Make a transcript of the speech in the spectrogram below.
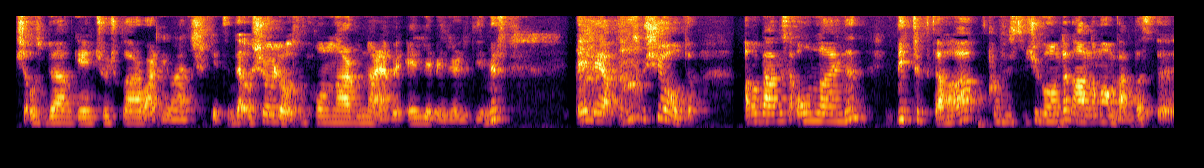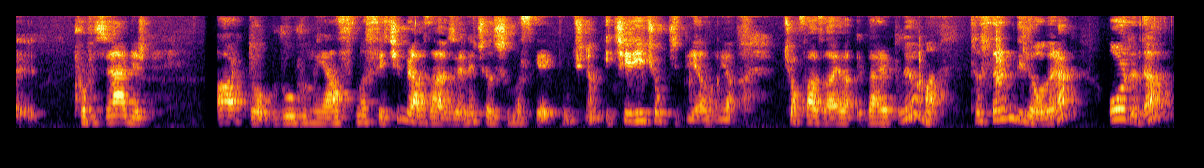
işte o dönem genç çocuklar vardı güvenlik şirketinde. O şöyle olsun konular bunlar yani böyle elle belirlediğimiz elle yaptığımız bir şey oldu. Ama ben mesela online'ın bir tık daha profesyonel, çünkü ondan anlamam ben. Bas, e, profesyonel bir art dog ruhunu yansıtması için biraz daha üzerine çalışılması gerektiğini düşünüyorum. İçeriği çok ciddiye alınıyor. Çok fazla haber yapılıyor ama tasarım dili olarak orada da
